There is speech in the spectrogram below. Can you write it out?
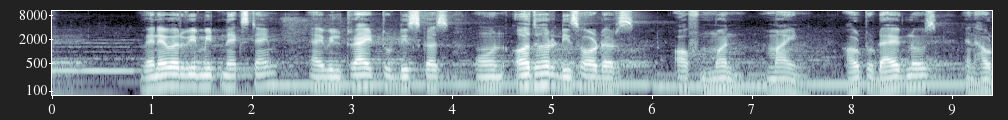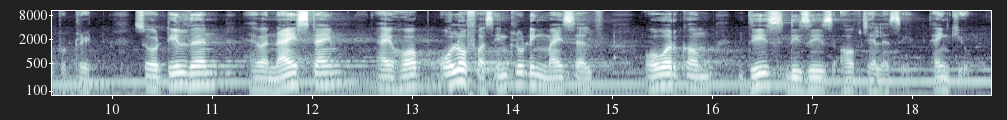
Whenever we meet next time, I will try to discuss on other disorders of man, mind, how to diagnose and how to treat. So, till then, have a nice time. I hope all of us, including myself, overcome this disease of jealousy. Thank you.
